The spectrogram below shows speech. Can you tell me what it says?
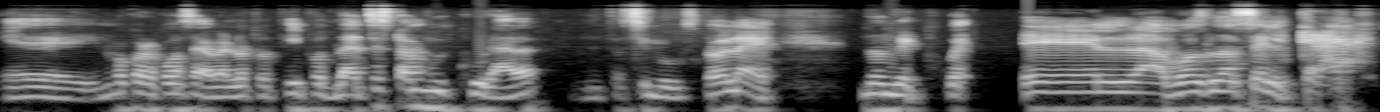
eh, no me acuerdo cómo se llama el otro tipo, la neta está muy curada, la sí me gustó, la donde eh, la voz la hace el crack,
